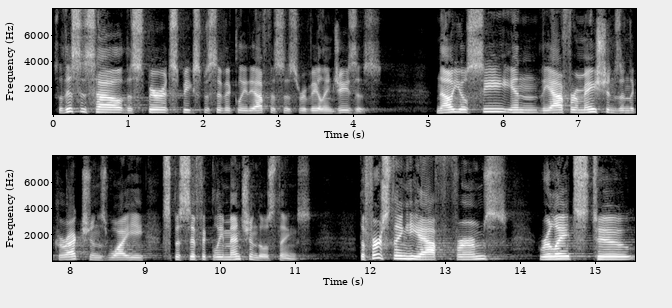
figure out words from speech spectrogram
So, this is how the Spirit speaks specifically to Ephesus, revealing Jesus. Now, you'll see in the affirmations and the corrections why he specifically mentioned those things. The first thing he affirms relates to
